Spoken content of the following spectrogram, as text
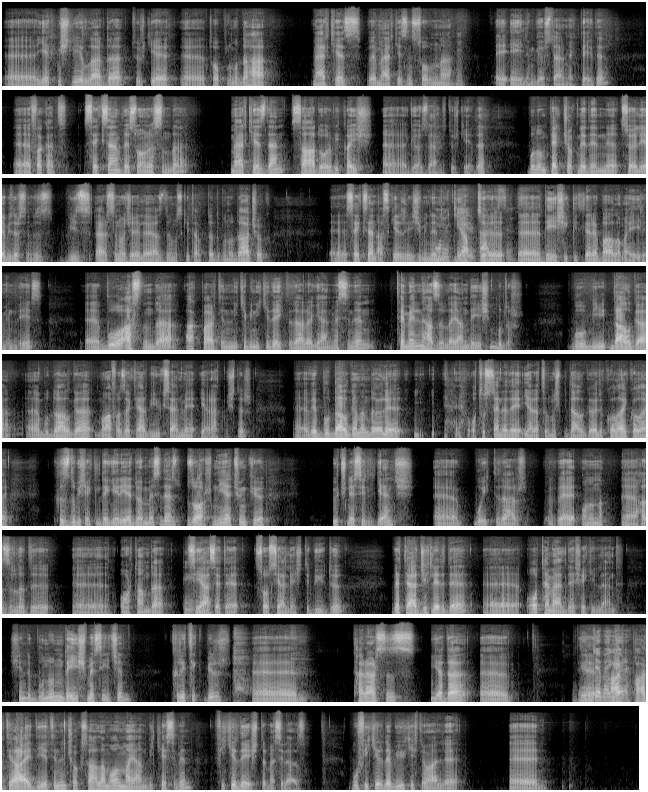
E, 70'li yıllarda Türkiye e, toplumu daha merkez ve merkezin soluna e, eğilim göstermekteydi. E, fakat 80 ve sonrasında merkezden sağa doğru bir kayış e, gözlendi Türkiye'de. Bunun pek çok nedenini söyleyebilirsiniz. Biz Ersin Hoca ile yazdığımız kitapta bunu daha çok e, 80 askeri rejiminin 12 Eylül yaptığı darbesini. e, değişikliklere bağlama eğilimindeyiz. E, Bu aslında AK Parti'nin 2002'de iktidara gelmesinin temelini hazırlayan değişim budur. Bu bir dalga, e, bu dalga muhafazakar bir yükselme yaratmıştır. E, Ve bu dalganın da öyle 30 senede yaratılmış bir dalga, öyle kolay kolay hızlı bir şekilde geriye dönmesi de zor. Niye? Çünkü üç nesil genç e, bu iktidar ve onun hazırladığı e, ortamda Büyüdü. siyasete sosyalleşti, büyüdü ve tercihleri de e, o temelde şekillendi. Şimdi bunun değişmesi için kritik bir e, kararsız ya da e, Gündeme e, par- göre. parti aidiyetinin çok sağlam olmayan bir kesimin fikir değiştirmesi lazım. Bu fikir de büyük ihtimalle e,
